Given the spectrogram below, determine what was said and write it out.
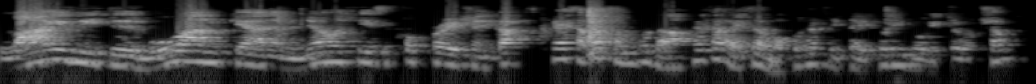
lie with 뭐와 함께 하냐면요, his corporation, 그러니까 회사가 전부다. 회사가 있어야 먹고 살 수 있다. 이 소리인 거겠죠, 그렇죠?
